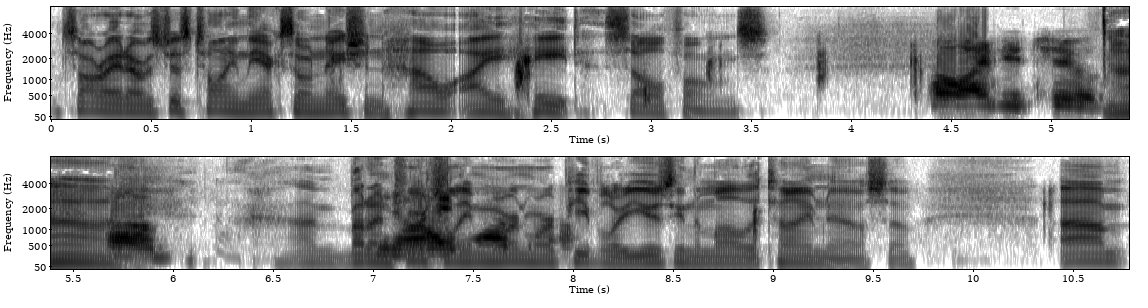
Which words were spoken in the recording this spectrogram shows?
It's all right. I was just telling the Exo Nation how I hate cell phones. Oh, I do too. Ah. Um, Um, but You know, unfortunately, more and more uh, people are using them all the time now. So, um,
